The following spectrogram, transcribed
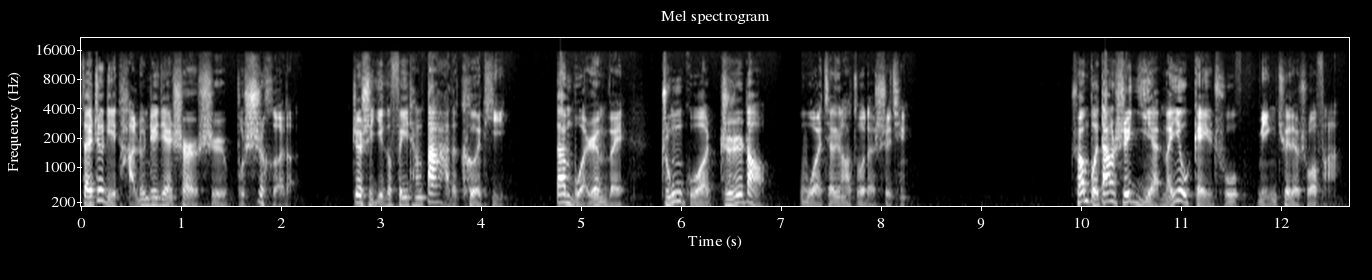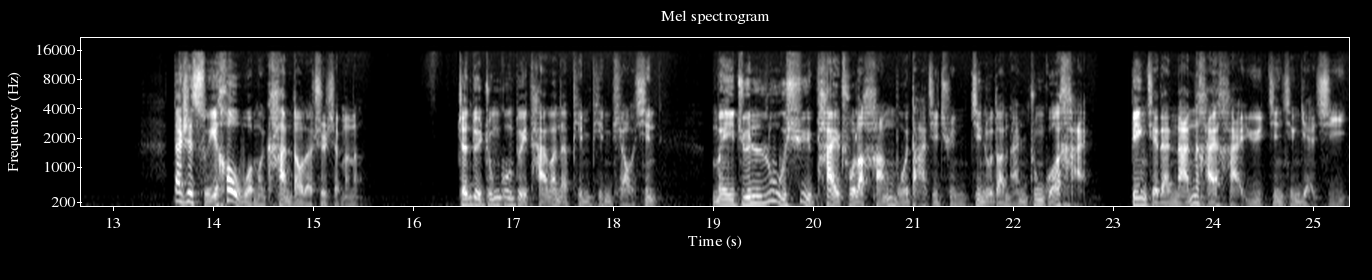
在这里谈论这件事儿是不适合的。这是一个非常大的课题，但我认为中国知道我将要做的事情。川普当时也没有给出明确的说法，但是随后我们看到的是什么呢？针对中共对台湾的频频挑衅，美军陆续派出了航母打击群进入到南中国海，并且在南海海域进行演习。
